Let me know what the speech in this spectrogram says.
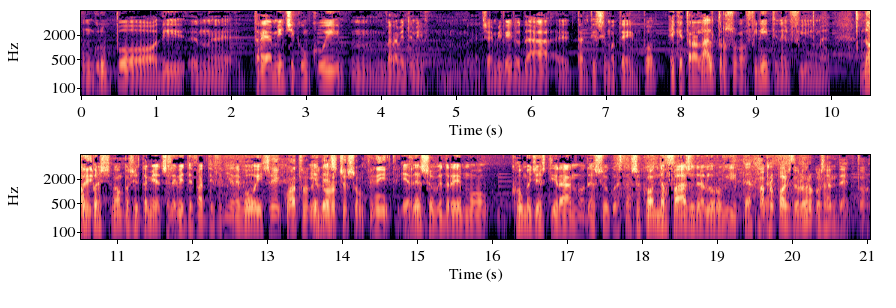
un gruppo di eh, tre amici con cui mm, veramente mi, mm, cioè, mi vedo da eh, tantissimo tempo e che tra l'altro sono finiti nel film. Non, Sì. per, non per scelta mia, ce li avete fatti finire voi. Sì, quattro di E loro adesso- ci sono finiti. E adesso vedremo come gestiranno adesso questa seconda fase della loro vita. Ma a proposito, loro cosa hanno detto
